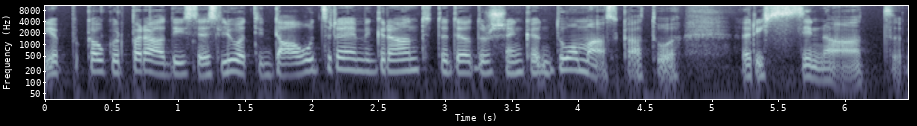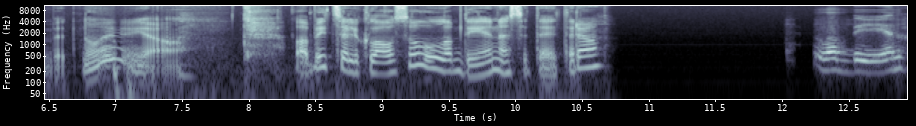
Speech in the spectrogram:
ja kaut kur parādīsies ļoti daudz remigrantu, tad jau droši vien domās, kā to risināt. Bet, nu, jā. Labi, ceļu klausulu, labdien, esat ēterā. Labdien!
